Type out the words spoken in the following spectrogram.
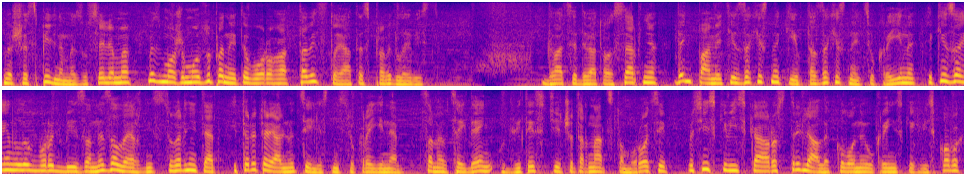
Лише спільними зусиллями ми зможемо зупинити ворога та відстояти справедливість. 29 серпня День пам'яті захисників та захисниць України, які загинули в боротьбі за незалежність, суверенітет і територіальну цілісність України. Саме в цей день, у 2014 році, російські війська розстріляли колони українських військових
